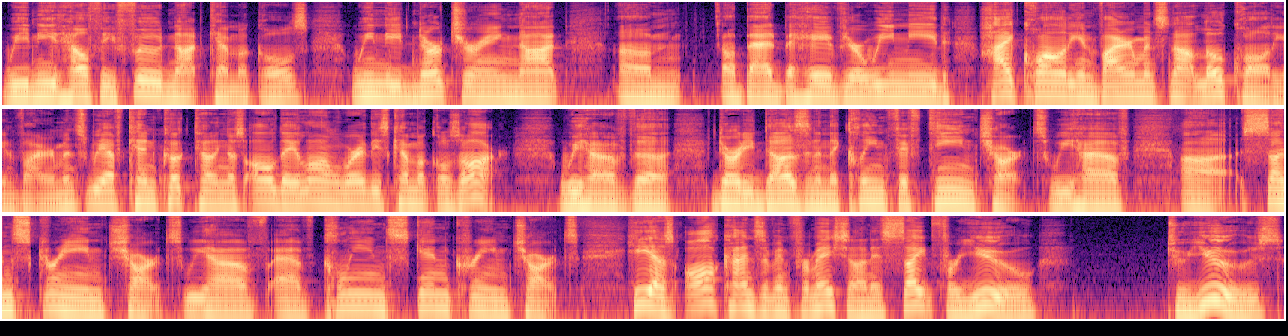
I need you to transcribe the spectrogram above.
We need healthy food, not chemicals. We need nurturing, not um, a bad behavior. We need high quality environments, not low quality environments. We have Ken Cook telling us all day long where these chemicals are. We have the Dirty Dozen and the Clean 15 charts. We have uh, sunscreen charts. We have, have clean skin cream charts. He has all kinds of information on his site for you to use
